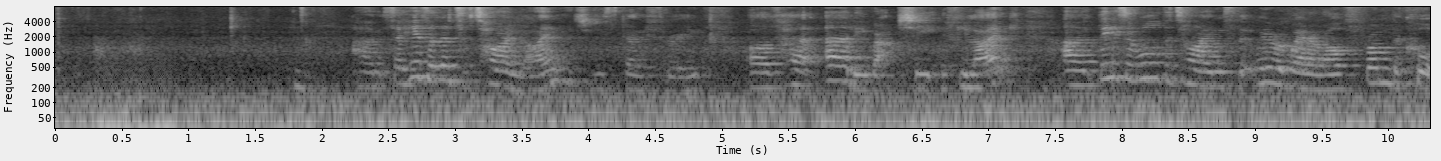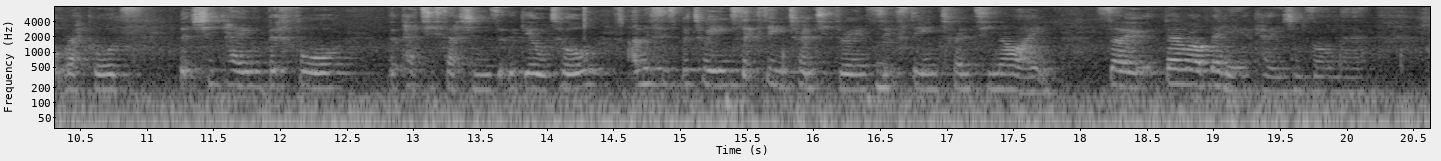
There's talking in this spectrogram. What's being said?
Um, so here's a little timeline, which we'll just go through, of her early rap sheet, if you like. Um, these are all the times that we're aware of from the court records that she came before the petty sessions at the Guildhall, and this is between 1623 and 1629. So there are many occasions on there.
